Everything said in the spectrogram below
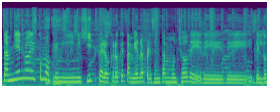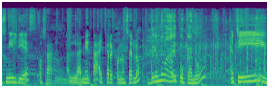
También no es como que mi, mi hit, pero creo que también representa mucho de, de- de- del 2010. O sea, la, la neta, hay que reconocerlo. De la nueva época, ¿no? Sí,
